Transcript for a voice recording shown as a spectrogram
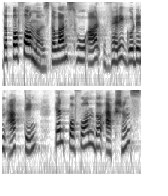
The performers, the ones who are very good in acting can perform the actions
